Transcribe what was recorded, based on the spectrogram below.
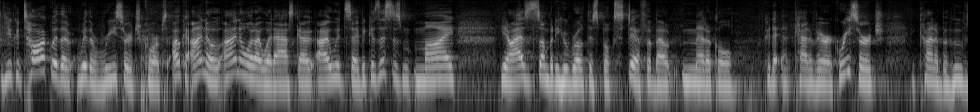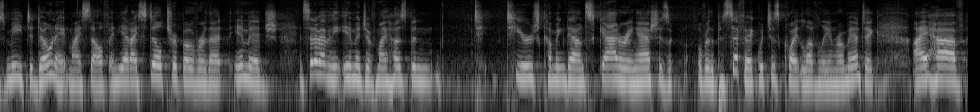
If you could talk with a with a research corpse, okay, I know I know what I would ask. I, I would say because this is my, you know, as somebody who wrote this book, Stiff, about medical cadaveric research, it kind of behooves me to donate myself, and yet I still trip over that image. Instead of having the image of my husband t- tears coming down, scattering ashes over the Pacific, which is quite lovely and romantic, I have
